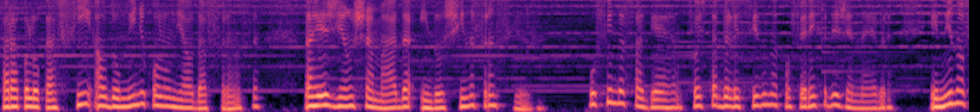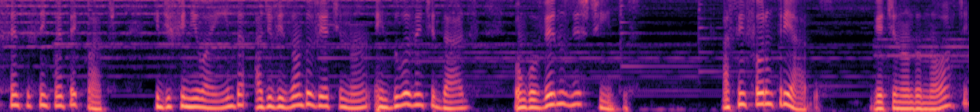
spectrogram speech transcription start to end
para colocar fim ao domínio colonial da França na região chamada Indochina Francesa. O fim dessa guerra foi estabelecido na Conferência de Genebra em 1954, que definiu ainda a divisão do Vietnã em duas entidades com governos distintos. Assim foram criados Vietnã do Norte,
